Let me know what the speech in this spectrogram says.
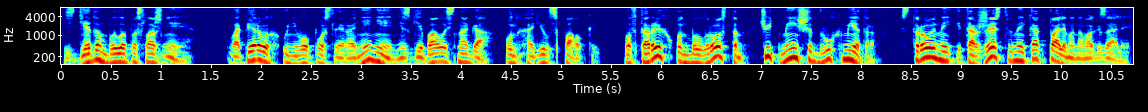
С дедом было посложнее. Во-первых, у него после ранения не сгибалась нога, он ходил с палкой. Во-вторых, он был ростом чуть меньше двух метров, стройный и торжественный, как пальма на вокзале,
